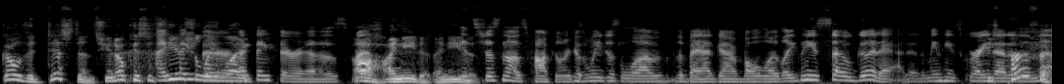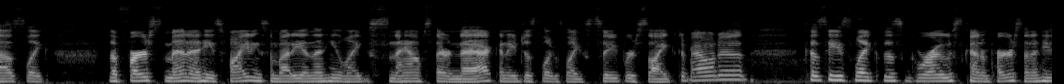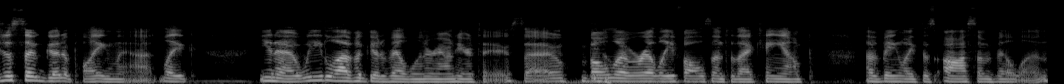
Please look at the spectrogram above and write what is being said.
go the distance, you know, because it's I usually there- I think there is. oh, I need it. I need it's it. It's just not as popular because we just love the bad guy Bolo. Like he's so good at it. I mean, he's great He's at it in perfect. this. Like the first minute he's fighting somebody and then he like snaps their neck and he just looks like super psyched about it because he's like this gross kind of person and he's just so good at playing that. Like. You know, we love a good villain around here too. So Bolo really falls into that camp of being like this awesome villain.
